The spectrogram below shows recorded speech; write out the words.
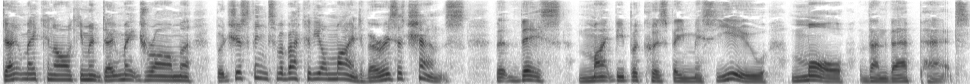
Don't make an argument, don't make drama, but just think to the back of your mind there is a chance that this might be because they miss you more than their pet.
